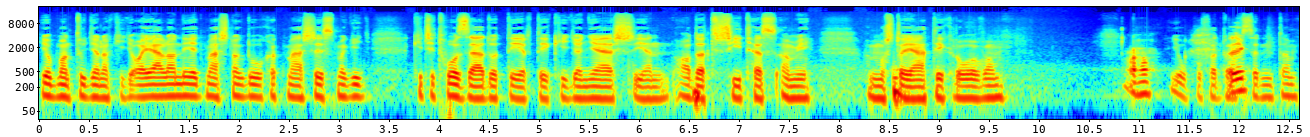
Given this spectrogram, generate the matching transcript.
jobban tudjanak így ajánlani egymásnak dolgokat, másrészt meg így kicsit hozzáadott érték így a nyers ilyen adatsíthez, ami, most a játékról van. Aha. Jó pofa dolog szerintem.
